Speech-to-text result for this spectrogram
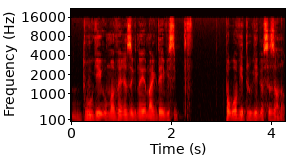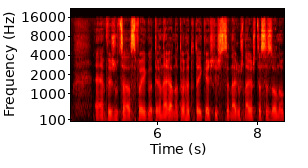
długiej umowy rezygnuje Mark Davis i połowie drugiego sezonu e, wyrzuca swojego trenera. No trochę tutaj kreślisz scenariusz na resztę sezonu.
